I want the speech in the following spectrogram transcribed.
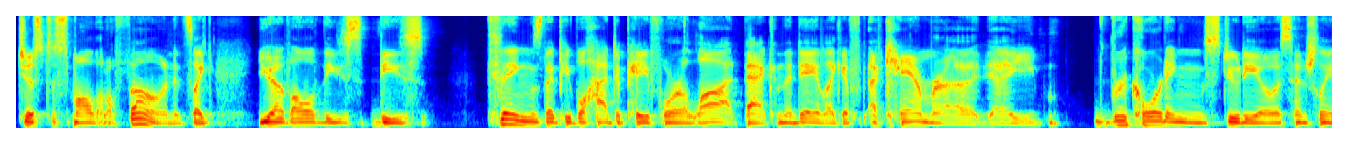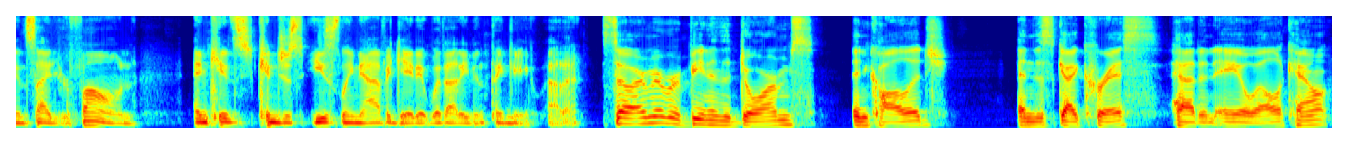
just a small little phone. It's like you have all of these these things that people had to pay for a lot back in the day, like a, a camera, a recording studio essentially inside your phone, and kids can just easily navigate it without even thinking about it. So I remember being in the dorms in college, and this guy Chris had an AOL account.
